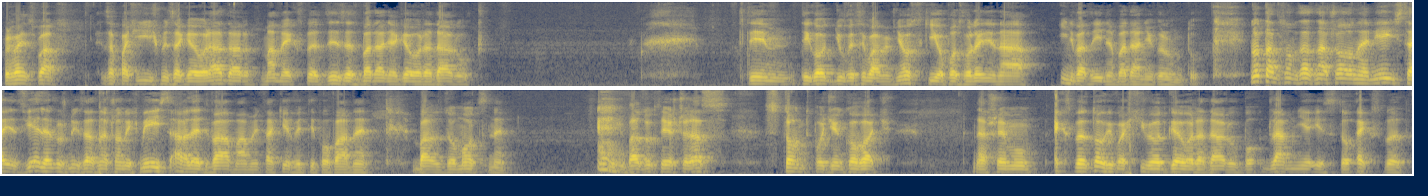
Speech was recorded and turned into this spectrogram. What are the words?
Proszę Państwa, zapłaciliśmy za georadar, mamy ekspertyzę z badania georadaru. W tym tygodniu wysyłamy wnioski o pozwolenie na inwazyjne badanie gruntu. No tam są zaznaczone miejsca, jest wiele różnych zaznaczonych miejsc, ale dwa mamy takie wytypowane bardzo mocne. Bardzo chcę jeszcze raz stąd podziękować naszemu ekspertowi właściwie od georadaru, bo dla mnie jest to ekspert,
